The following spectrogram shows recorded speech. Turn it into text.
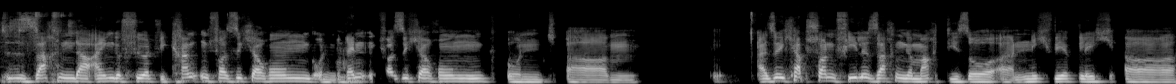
Sachen da eingeführt wie Krankenversicherung und mhm. Rentenversicherung und ähm, also ich habe schon viele Sachen gemacht, die so äh, nicht wirklich äh,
